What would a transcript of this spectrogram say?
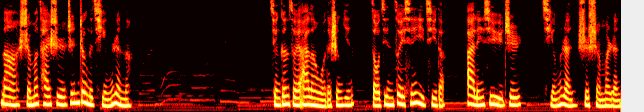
那什么才是真正的情人呢？请跟随艾伦我的声音，走进最新一期的《艾琳西语之情人是什么人》。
